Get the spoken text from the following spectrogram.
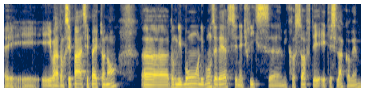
Et, et, voilà, donc c'est pas, c'est pas étonnant. Euh, donc les bons, les bons élèves, c'est Netflix, Microsoft et, et, Tesla quand même,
